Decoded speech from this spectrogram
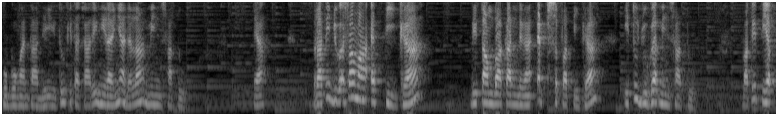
hubungan tadi itu kita cari nilainya adalah min 1. Ya. Berarti juga sama F3 ditambahkan dengan F sepertiga itu juga min 1. Berarti tiap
